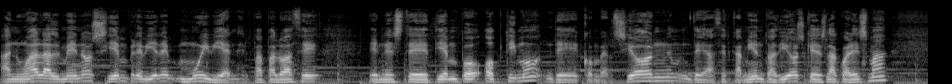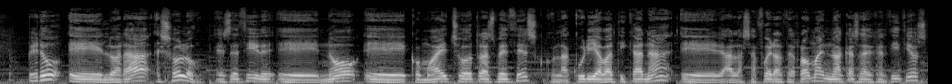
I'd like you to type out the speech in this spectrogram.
anual al menos siempre viene muy bien. El Papa lo hace en este tiempo óptimo de conversión, de acercamiento a Dios, que es la cuaresma, pero eh, lo hará solo, es decir, eh, no eh, como ha hecho otras veces con la curia vaticana a las afueras de Roma en una casa de ejercicios,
